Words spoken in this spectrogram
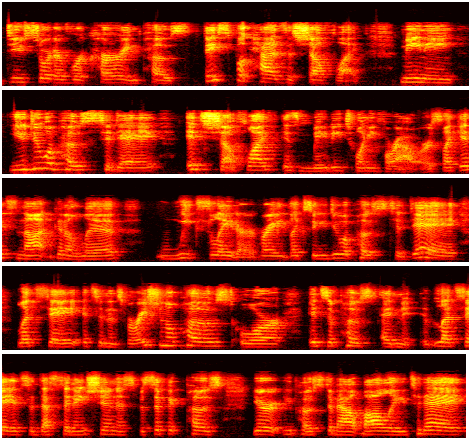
do sort of recurring posts. Facebook has a shelf life, meaning you do a post today its shelf life is maybe 24 hours. Like it's not going to live weeks later, right? Like, so you do a post today, let's say it's an inspirational post or it's a post, and let's say it's a destination, a specific post, you're, you post about Bali today,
